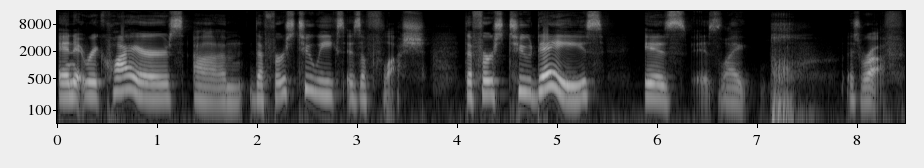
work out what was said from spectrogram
and it requires um, the first two weeks is a flush. The first two days is is like it's rough.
